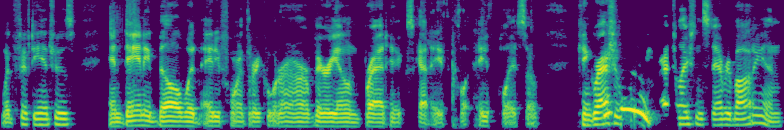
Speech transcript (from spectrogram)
with 50 inches, and Danny Bell with 84 and three quarter. And our very own Brad Hicks got eighth eighth place. So congratulations, congratulations to everybody and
